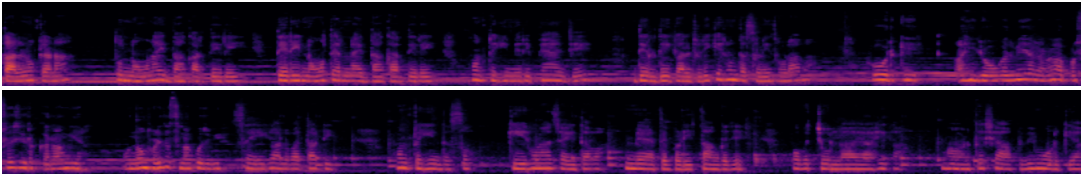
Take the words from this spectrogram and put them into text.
ਕੱਲ ਨੂੰ ਕਹਿਣਾ ਤੂੰ ਨਹੁੰ ਨਾਲ ਇਦਾਂ ਕਰਦੀ ਰਹੀ ਤੇਰੀ ਨਹੁੰ ਤੇਰੇ ਨਾਲ ਇਦਾਂ ਕਰਦੀ ਰਹੀ। ਹੁਣ ਤੁਸੀਂ ਮੇਰੀ ਭੈਣ ਜੀ ਦਿਲ ਦੀ ਗੱਲ ਜਿਹੜੀ ਕਿਸੇ ਨੂੰ ਦੱਸਣੀ ਥੋੜਾ ਵਾ। ਹੋਰ ਕੀ ਅਸੀਂ ਜੋ ਕੁਝ ਵੀ ਹੈਗਾ ਨਾ ਆਪਸ ਵਿੱਚ ਹੀ ਕਰਾਂਗੇ ਉਹਨਾਂ ਨੂੰ ਥੋੜੀ ਦੱਸਣਾ ਕੁਝ ਵੀ। ਸਹੀ ਗੱਲ ਵਾ ਤੁਹਾਡੀ। ਹੁਣ ਤੁਸੀਂ ਦੱਸੋ ਕੀ ਹੋਣਾ ਚਾਹੀਦਾ ਵਾ? ਮੈਂ ਤੇ ਬੜੀ ਤੰਗ ਜੇ। ਉਹ ਵਿਚੋਲਾ ਆਇਆ ਸੀਗਾ। ਮਾਣ ਕੇ ਛਾਪ ਵੀ ਮੁੜ ਗਿਆ।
